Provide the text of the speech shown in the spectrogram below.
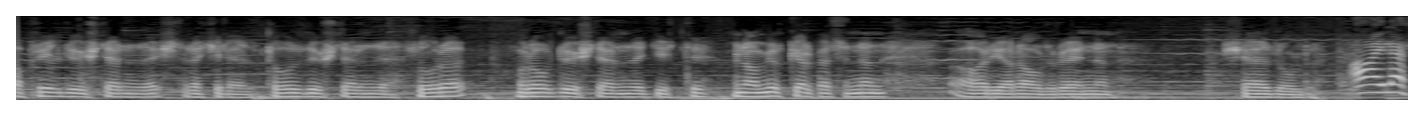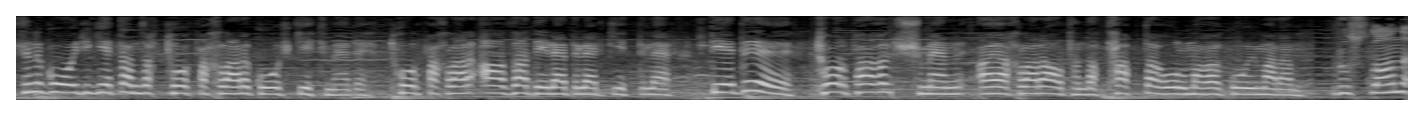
Aprel döyüşlərində iştirak elədi. Tovuz döyüşlərində, sonra Murov döyüşlərində getdi. Minamyot qəlpəsindən ağır yara aldı ürəyindən. Şəhid oldu. Ailəsini qoydu, getdi ancaq torpaqları qoyub getmədi. Torpaqları azad elədilər, getdilər. Dedi, torpağı düşmənin ayaqları altında tapdaq olmağa qoymaram. Ruslan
